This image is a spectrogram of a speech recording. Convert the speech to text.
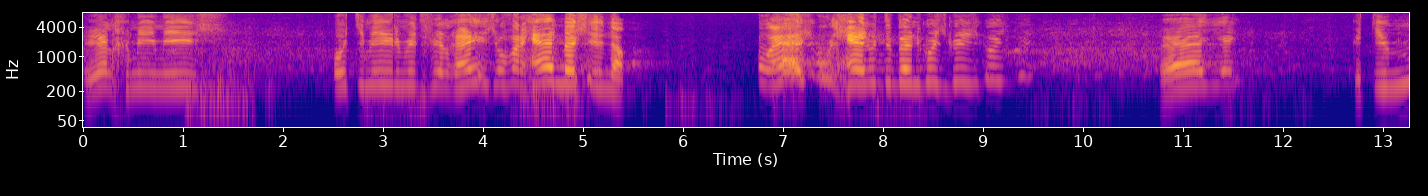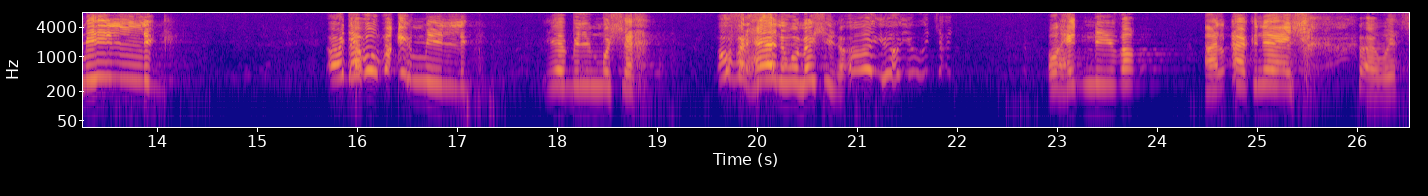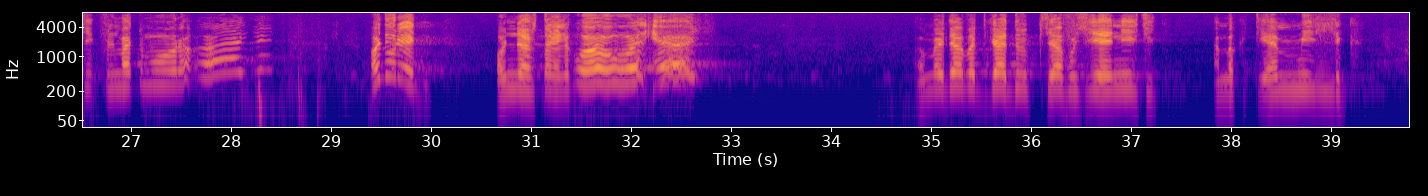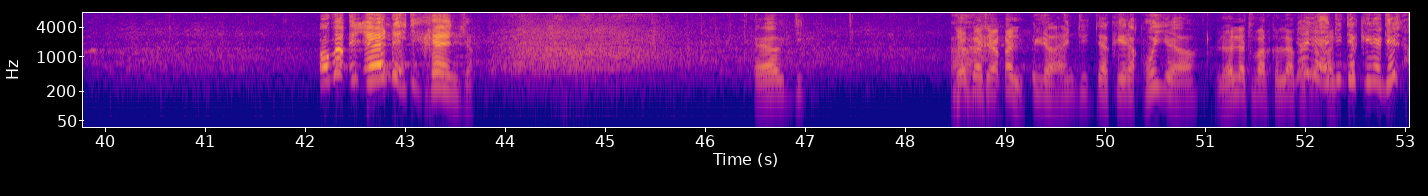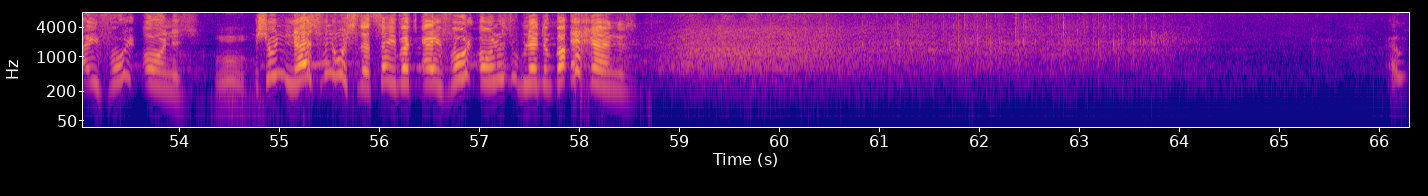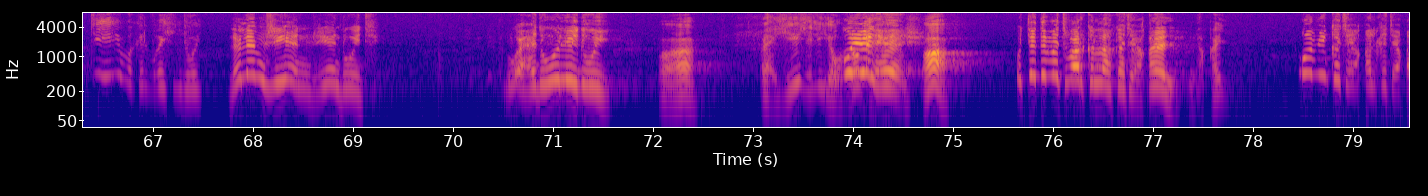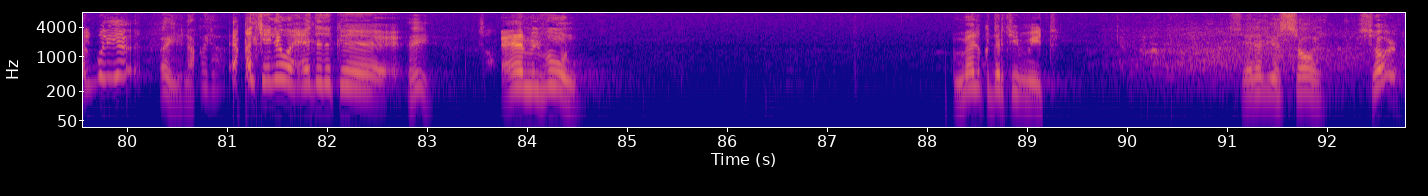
يا الخميميش. وتميرمد في الغيش وفرحان ماشينا وعاجبو الحال ودبان كوش كوش كوش كوش أي أي. كنت ميلق ودابا باقي ميلق يا بالمشخ وفرحان هو ماشينا أي أي واحد نيفا القاك ناعش هو يخشيك في الماتمورة أي ادور عندي والناس طلع لك وهو الحاج أما دابا تقادو كتافو سيانيتي أما كنت وباقي الآن ريحتك خانجة. يا ودي ذاك تعقل لا عندي ذاكرة قوية. لا لا تبارك الله لا لا عندي ذاكرة ديال iPhone onze مم. شو الناس فين وصلت صيبت iPhone onze وبنادم باقي خانز؟ أودي ما كنبغيش ندوي. لا لا مزيان مزيان دويتي. الواحد هو اللي يدوي آه. عزيز عليا قول يا الحاج آه. وانت دابا تبارك الله كتعقل؟ نقل. ومين كتعقل؟ كتعقل. قول لي. أي نقلها عقلت على واحد هذاك أي. عامل فون مالك درتي ميت؟ سال لي الصول. شرط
